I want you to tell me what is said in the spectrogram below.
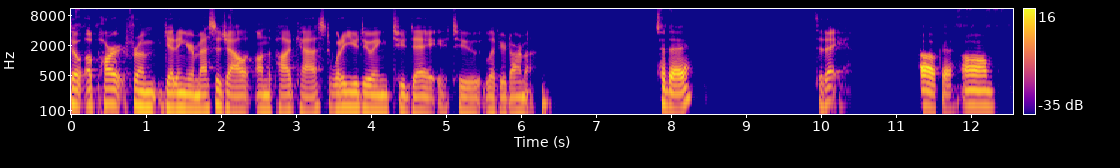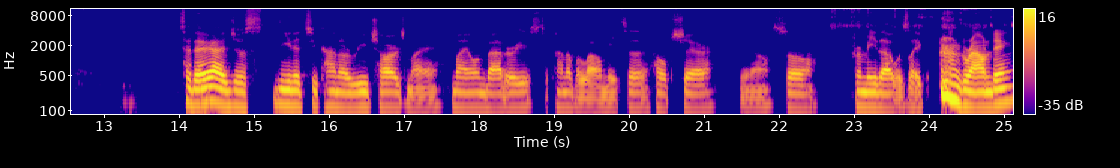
so, apart from getting your message out on the podcast, what are you doing today to live your Dharma? Today? Today. Oh, okay. Um, today I just needed to kind of recharge my my own batteries to kind of allow me to help share, you know. So for me that was like grounding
